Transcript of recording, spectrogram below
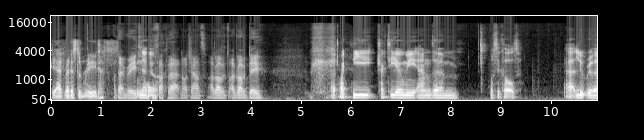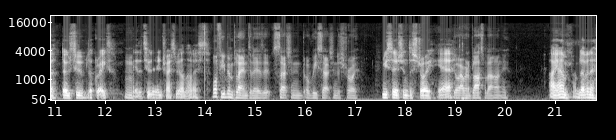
Yeah, Redders doesn't read. I don't read. No. Fuck that. Not a chance. I'd rather. I'd rather do. Uh, Trek the track to Yomi and um, what's it called? Uh, Loot River. Those two look great. Mm. They're the two that interest me on that list. What have you been playing today? Is it search and or research and destroy? Research and destroy. Yeah, You're having a blast with that, aren't you? I am. I'm loving it.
